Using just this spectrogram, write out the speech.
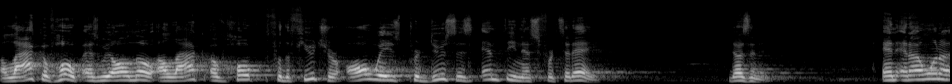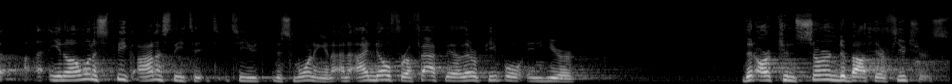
A lack of hope, as we all know, a lack of hope for the future always produces emptiness for today, doesn't it? And, and I want to, you know, I want to speak honestly to, to you this morning. And, I know for a fact that there are people in here that are concerned about their futures.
